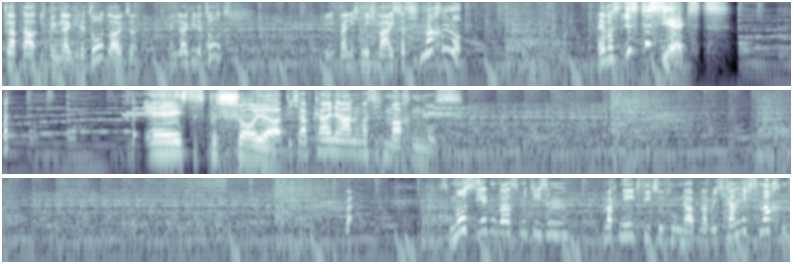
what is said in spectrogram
Klappt auch. Ich bin gleich wieder tot, Leute. Ich bin gleich wieder tot. Weil ich nicht weiß, was ich machen muss. Ey, was ist das jetzt? Was? Ey, ist das bescheuert. Ich habe keine Ahnung, was ich machen muss. Muss irgendwas mit diesem Magnetvieh zu tun haben, aber ich kann nichts machen.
